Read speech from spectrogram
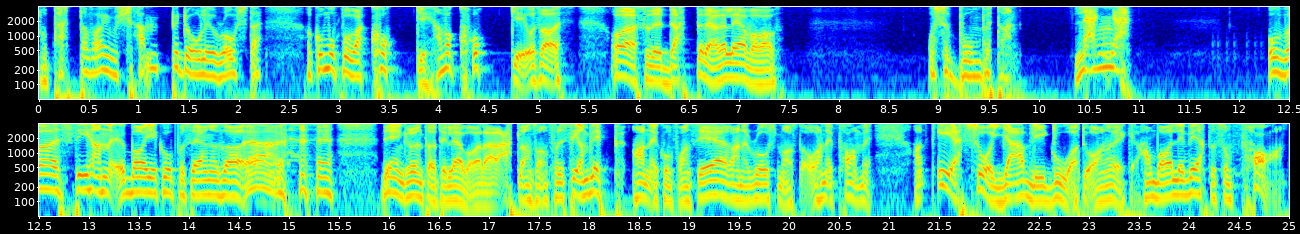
Og Petter var jo kjempedårlig å roaste. Han kom opp å være cocky. Han var cocky cocky og sa å ja, så det er dette dere lever av? Og så bombet han. Lenge! Og Stian bare gikk opp på scenen og sa ja, det er en grunn til at de lever av det, et eller annet sånt. For Stian Blipp han er konferansier, han er roastmaster, og han er faen meg Han er så jævlig god at du aner det ikke. Han bare leverte som faen,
